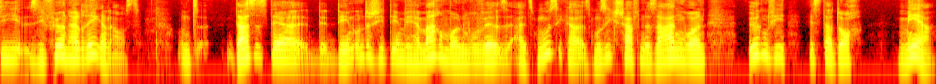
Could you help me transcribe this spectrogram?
die, sie führen halt Regeln aus. Und das ist der, den Unterschied, den wir hier machen wollen, wo wir als Musiker, als Musikschaffende sagen wollen, irgendwie ist da doch mehr.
